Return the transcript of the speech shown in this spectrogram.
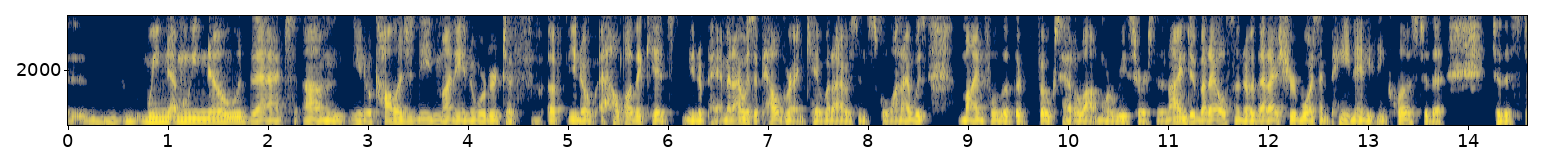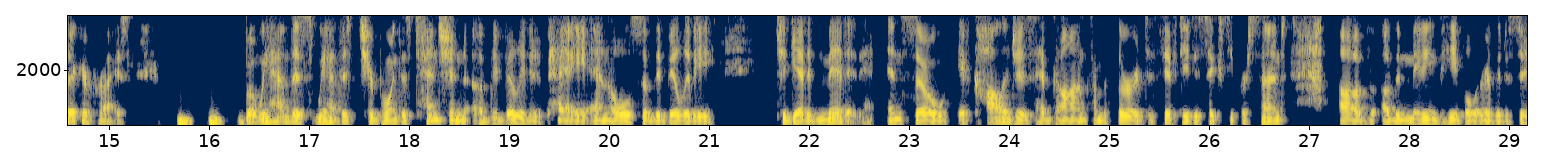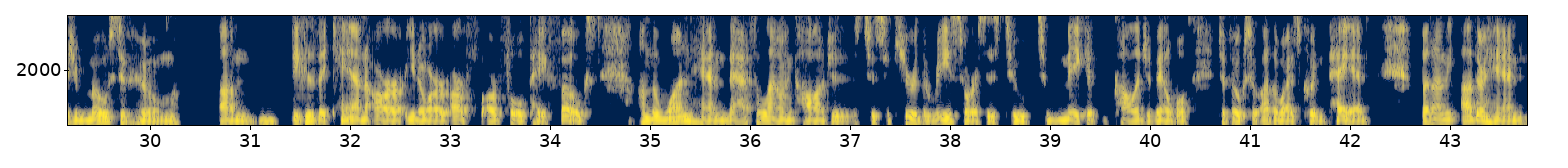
we I mean, we know that um, you know colleges need money in order to f- uh, you know help other kids you know pay. I mean, I was a Pell Grant kid when I was in school, and I was mindful that the folks had a lot more resources than I did. But I also know that I sure wasn't paying anything close to the to the sticker price. But we have this we have this to your point this tension of the ability to pay and also the ability to get admitted. And so if colleges have gone from a third to 50 to 60% of, of admitting people early decision, most of whom um, because they can are you know are, are, are full pay folks on the one hand that's allowing colleges to secure the resources to to make it college available to folks who otherwise couldn't pay it but on the other hand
